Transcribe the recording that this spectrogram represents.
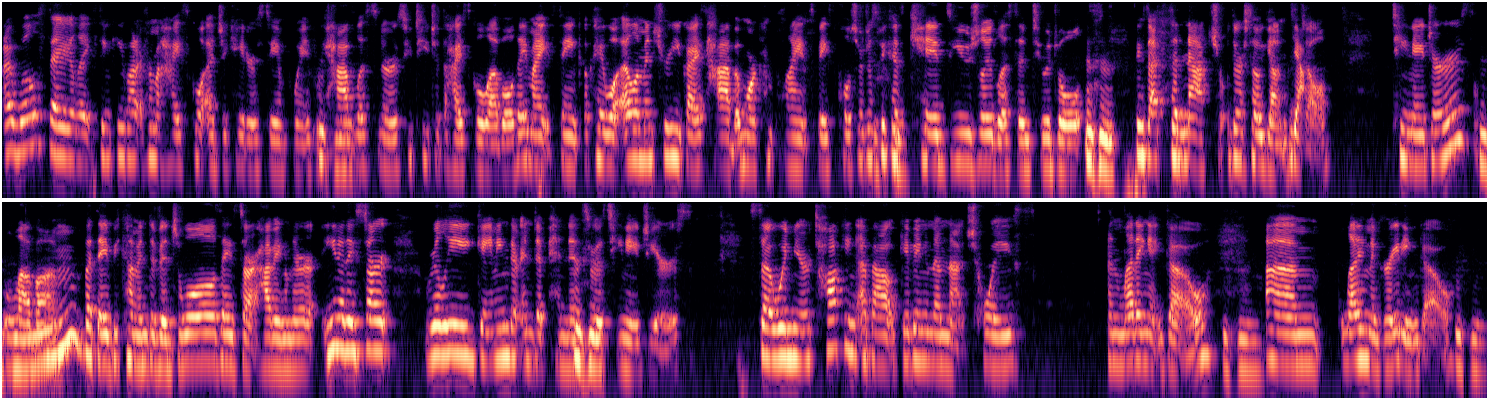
I will say, like thinking about it from a high school educator standpoint, if we Mm-hmm. have listeners who teach at the high school level, they might think, okay, well, elementary, you guys have a more compliance based culture just because Mm-hmm. kids usually listen to adults Mhm. because that's the natural. They're so young Yeah. still. Teenagers love them, but they become individuals. They start having their, you know, they start really gaining their independence through Mhm. those teenage years. So when you're talking about giving them that choice and letting it go, Mhm. um, letting the grading go. Mhm.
